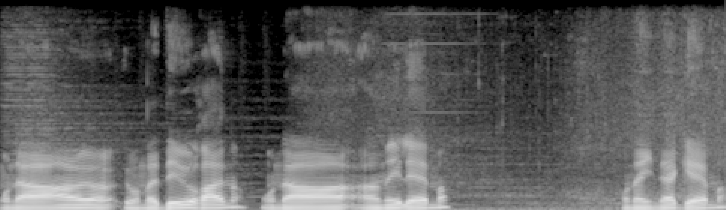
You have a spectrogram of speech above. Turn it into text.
On a, on a des Uran, on a un LM, on a une Agem.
